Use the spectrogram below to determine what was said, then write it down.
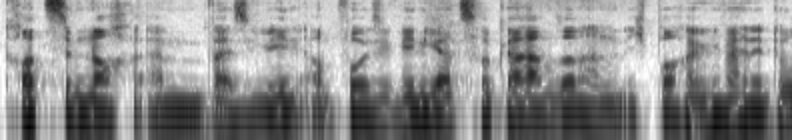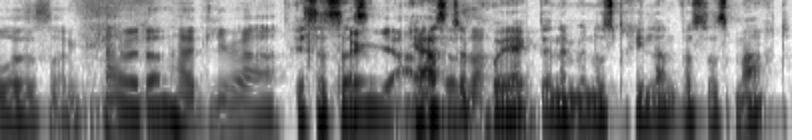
trotzdem noch, ähm, weil sie obwohl sie weniger Zucker haben, sondern ich brauche irgendwie meine Dosis und knall mir dann halt lieber Ist das das erste Sachen. Projekt in einem Industrieland, was das macht?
